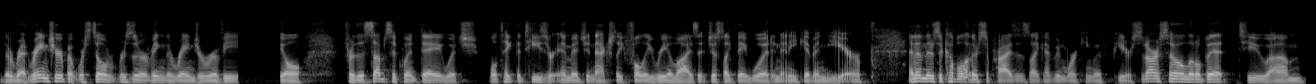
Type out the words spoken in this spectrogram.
the red ranger but we're still reserving the ranger reveal for the subsequent day which will take the teaser image and actually fully realize it just like they would in any given year. And then there's a couple other surprises like i've been working with peter Sudarso a little bit to um,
